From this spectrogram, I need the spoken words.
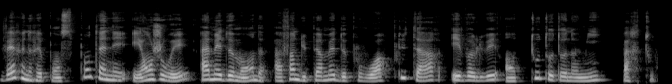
vers une réponse spontanée et enjouée à mes demandes afin de lui permettre de pouvoir plus tard évoluer en toute autonomie partout.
